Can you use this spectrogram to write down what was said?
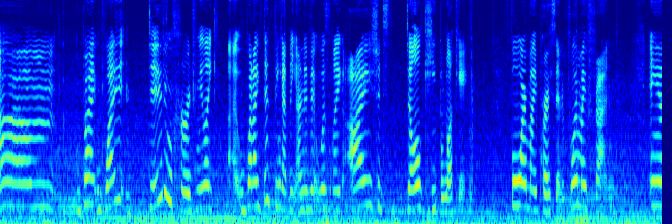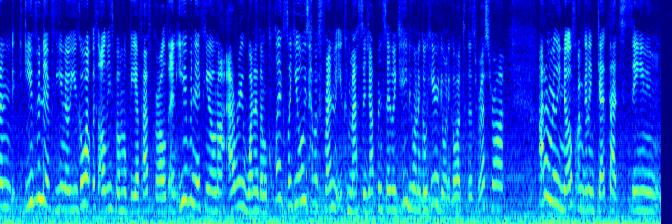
um, but what did encourage me, like, uh, what I did think at the end of it was like, I should still keep looking for my person, for my friend. And even if, you know, you go out with all these Bumble BFF girls, and even if, you know, not every one of them clicks, like, you always have a friend that you can message up and say, like, hey, do you want to go here? Do you want to go out to this restaurant? I don't really know if I'm gonna get that same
